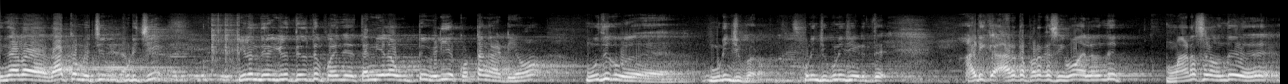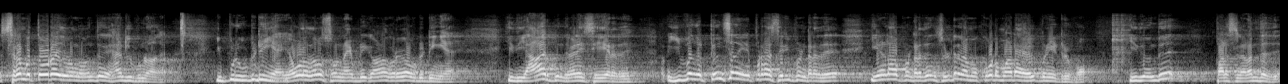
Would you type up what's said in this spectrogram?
இதனால் வேக்கம் வச்சு பிடிச்சி இழுந்து இழுத்து இழுத்து கொஞ்சம் தண்ணியெல்லாம் விட்டு வெளியே கொட்டங்காட்டியும் முதுகு முடிஞ்சு போயிடும். குனிஞ்சு குனிஞ்சு எடுத்து அடிக்க அறக்க பறக்க செய்வோம். அதில் வந்து மனசில் வந்து சிரமத்தோடு இவங்க வந்து ஹேண்டில் பண்ணுவாங்க. இப்படி விட்டுட்டீங்க. எவ்வளோ தூரம் சொன்னேன். இப்படி கவனக்குறைவாக விட்டுட்டீங்க. இது யாருக்கு இந்த வேலையை செய்கிறது இவங்க டென்ஷனை எப்படா சரி பண்ணுறது ஏடா பண்ணுறதுன்னு சொல்லிட்டு நம்ம கூட மாட ஹெல்ப் பண்ணிகிட்டு இருப்போம். இது வந்து பழசு நடந்தது.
